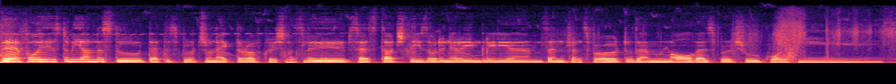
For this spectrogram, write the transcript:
Therefore it is to be understood that the spiritual nectar of Krishna's lips has touched these ordinary ingredients and transferred to them all their spiritual qualities.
